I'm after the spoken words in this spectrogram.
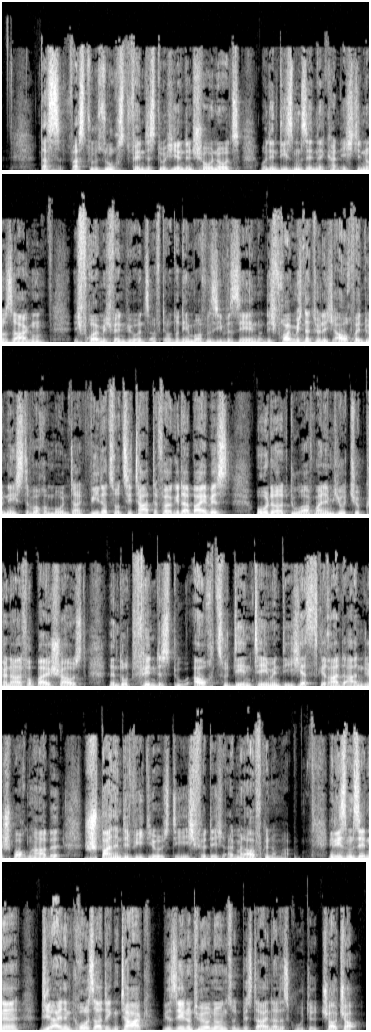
Das, was du suchst, findest du hier in den Show Notes. Und in diesem Sinne kann ich dir nur sagen, ich freue mich, wenn wir uns auf der Unternehmeroffensive sehen. Und ich freue mich natürlich auch, wenn du nächste Woche Montag wieder zur Zitate-Folge dabei bist oder du auf meinem YouTube-Kanal vorbeischaust. Denn dort findest du auch zu den Themen, die ich jetzt gerade angesprochen habe, spannende Videos, die ich für dich einmal aufgenommen habe. In diesem Sinne, dir einen großartigen Tag. Wir sehen und hören uns und bis dahin alles Gute. Ciao, ciao.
